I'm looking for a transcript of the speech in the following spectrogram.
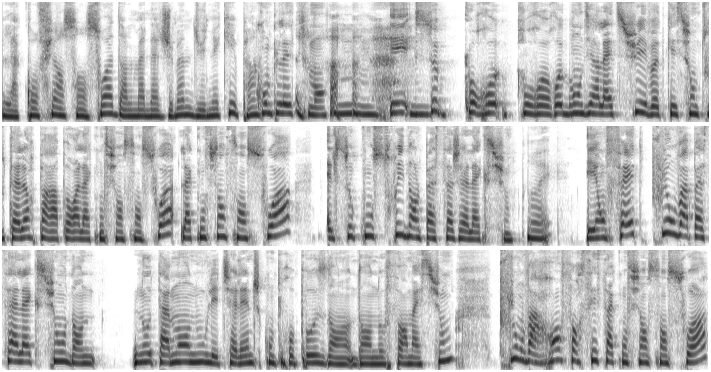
la confiance en soi dans le management d'une équipe. Hein. Complètement. Mm. et ce pour pour rebondir là-dessus et votre question tout à l'heure par rapport à la confiance en soi, la confiance en soi, elle se construit dans le passage à l'action. Ouais. Et en fait, plus on va passer à l'action dans notamment nous les challenges qu'on propose dans, dans nos formations, plus on va renforcer sa confiance en soi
